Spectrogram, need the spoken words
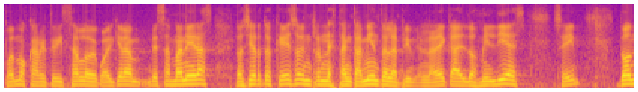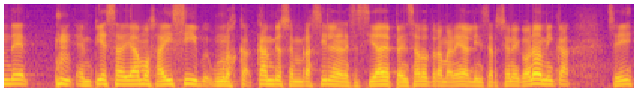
podemos caracterizarlo de cualquiera de esas maneras. Lo cierto es que eso entra en un estancamiento en la, la década del 2010, ¿sí? donde empieza, digamos, ahí sí, unos cambios en Brasil en la necesidad de pensar de otra manera la inserción económica, ¿sí?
